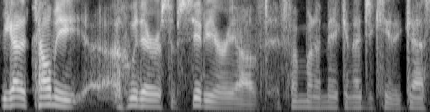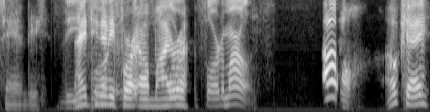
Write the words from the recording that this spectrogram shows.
You got to tell me uh, who they're a subsidiary of if I'm going to make an educated guess, Andy. The 1994 Flor- Elmira. Flor- Florida Marlins. Oh, okay.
